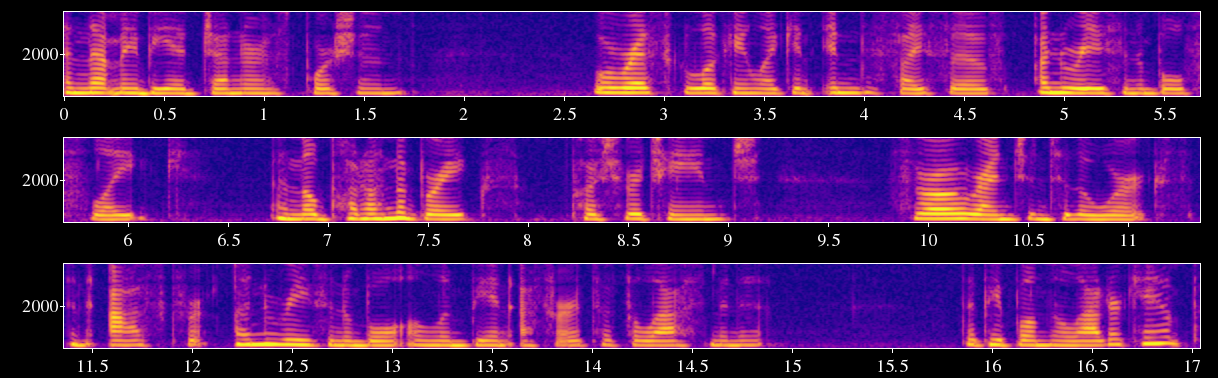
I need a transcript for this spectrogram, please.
and that may be a generous portion, will risk looking like an indecisive, unreasonable flake, and they'll put on the brakes, push for change, throw a wrench into the works, and ask for unreasonable Olympian efforts at the last minute. The people in the latter camp,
